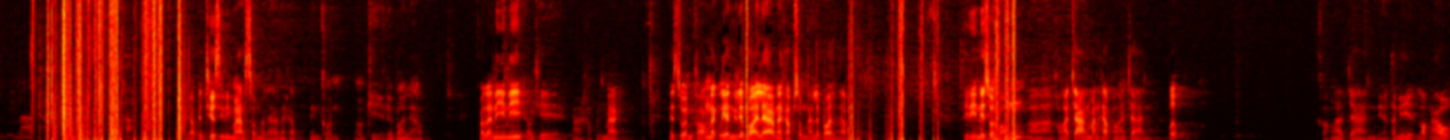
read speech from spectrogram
สิริมาศค่ะค่ะนะครับเป็นชื่อสิริมาศส่งมาแล้วนะครับหนึ่งคนโอเคเรียบร้อยแล้ว กรณีนี้โอเคอ่าขอบคุณมาก ในส่วนของนักเรียนเรียบร้อยแล้วนะครับ ส่งกันเรียบร้อยแล้วทีนี้ในส่วนของอาของอาจารย์มันนะครับของอาจารย์ปุ๊บของอาจารย์ เดี๋ยวตอนนี้ล็อกเอาท์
